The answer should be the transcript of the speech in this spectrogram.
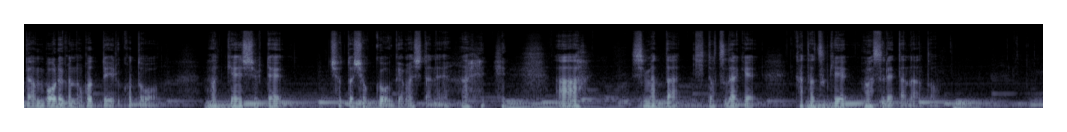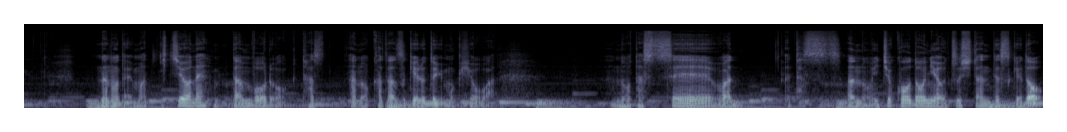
段ボールが残っていることを発見してちょっとショックを受けましたね。はい。ああしまった一つだけ片付け忘れたなと。なのでまあ一応ね段ボールをあの片付けるという目標はの達成はあの一応行動には移したんですけど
